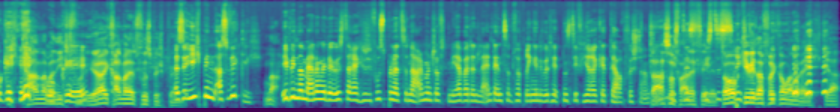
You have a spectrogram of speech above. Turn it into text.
Okay. Ich kann aber okay. nicht, ja, ich kann aber nicht Fußball spielen. Also ich bin, also wirklich, Nein. ich bin der Meinung, wenn die österreichische Fußballnationalmannschaft mehr bei den Line-Dancern verbringen würde, hätten sie die Viererkette auch verstanden. Das auf ist alle das, Fälle. Doch, gebe ich da vollkommen recht, ja.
